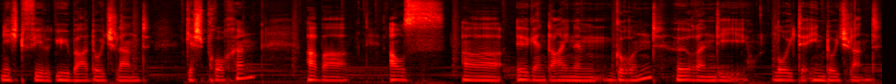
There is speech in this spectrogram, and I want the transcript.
nicht viel über Deutschland gesprochen, aber aus äh, irgendeinem Grund hören die Leute in Deutschland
